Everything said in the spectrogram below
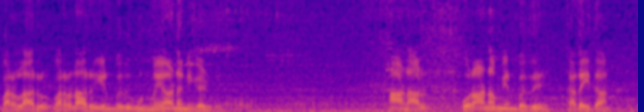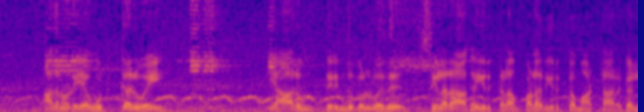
வரலாறு வரலாறு என்பது உண்மையான நிகழ்வு. ஆனால் புராணம் என்பது கதைதான். அதனுடைய உட்கருவை யாரும் தெரிந்து கொள்வது சிலராக இருக்கலாம் பலர் இருக்க மாட்டார்கள்.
